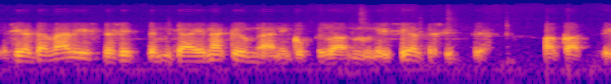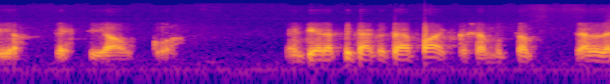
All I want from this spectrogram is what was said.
Ja sieltä välistä sitten, mikä ei näkymään niin pilannut, niin sieltä sitten hakattiin ja tehtiin aukkoa. En tiedä pitääkö tämä paikkansa, mutta tälle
